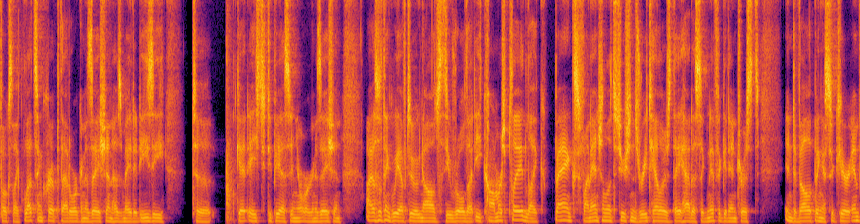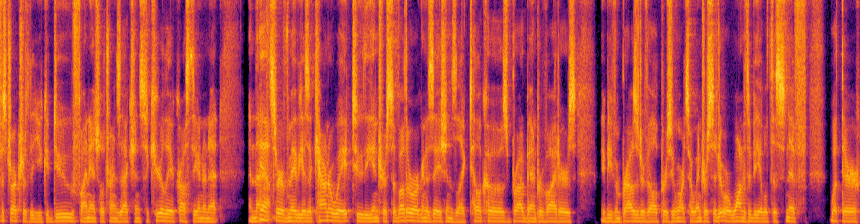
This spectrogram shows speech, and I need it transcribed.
folks like Let's Encrypt, that organization has made it easy to get HTTPS in your organization. I also think we have to acknowledge the role that e-commerce played, like banks, financial institutions, retailers, they had a significant interest in developing a secure infrastructure that you could do financial transactions securely across the internet. And that yeah. served maybe as a counterweight to the interests of other organizations like telcos, broadband providers, maybe even browser developers who weren't so interested or wanted to be able to sniff what their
